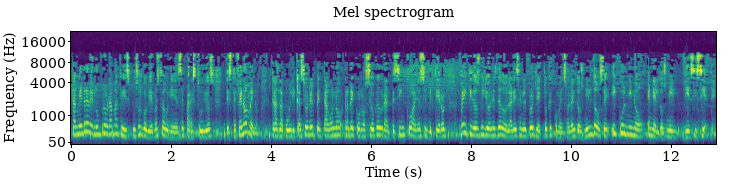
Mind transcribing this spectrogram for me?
también reveló un programa que dispuso el gobierno estadounidense para estudios de este fenómeno. Tras la publicación, el Pentágono reconoció que durante cinco años invirtieron 22 millones de dólares en el proyecto que comenzó en el 2012 y culminó en el 2017.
